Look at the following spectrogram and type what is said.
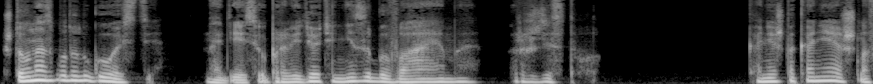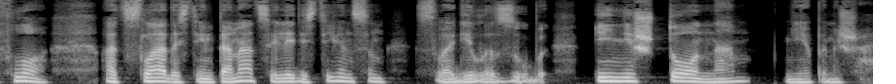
что у нас будут гости. Надеюсь, вы проведете незабываемое Рождество. Конечно, конечно, Фло. От сладости интонации леди Стивенсон сводила зубы. И ничто нам не помешает.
